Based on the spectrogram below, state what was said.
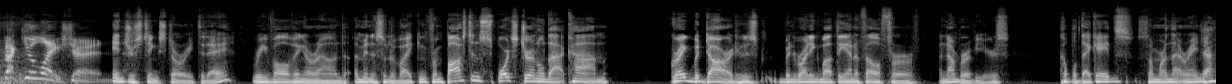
speculation. interesting story today revolving around a Minnesota Viking from BostonSportsJournal.com. Greg Bedard, who's been writing about the NFL for a number of years, a couple decades, somewhere in that range. Yeah.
